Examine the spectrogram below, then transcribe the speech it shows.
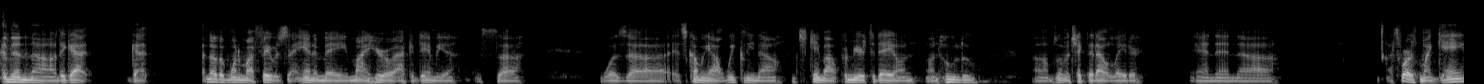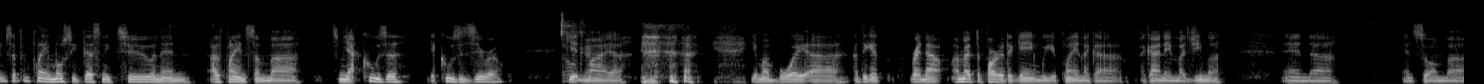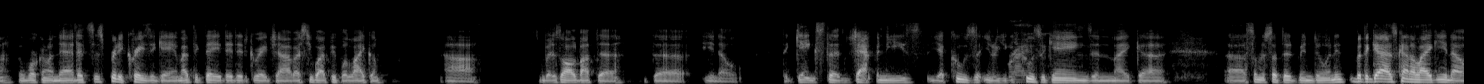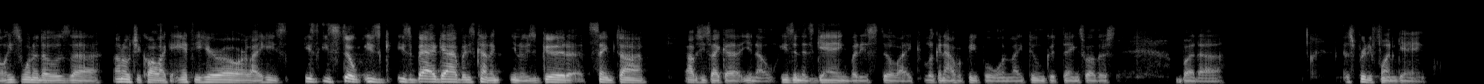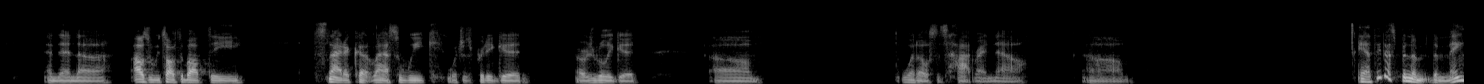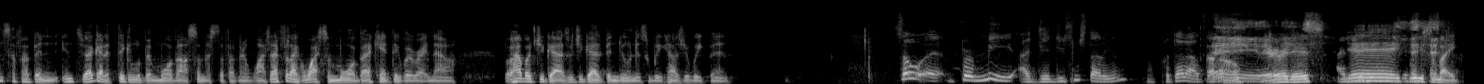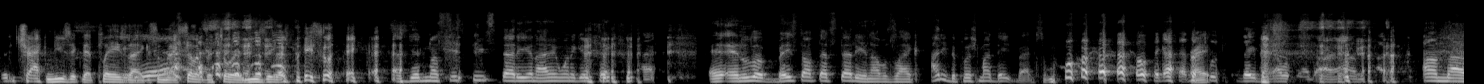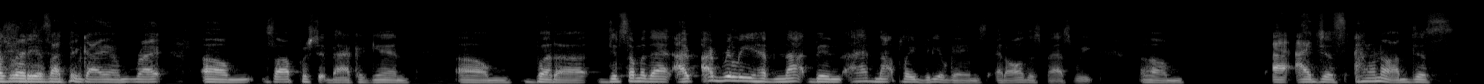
and then uh, they got got another one of my favorites, the anime My Hero Academia. It's uh, was uh, it's coming out weekly now. It just came out premiere today on on Hulu. Um, so I'm gonna check that out later. And then uh, as far as my games, I've been playing mostly Destiny 2, and then I was playing some uh, some Yakuza, Yakuza Zero. Getting my uh, get my boy. Uh, I think it, right now I'm at the part of the game where you're playing like a, a guy named Majima, and uh, and so I'm uh, been working on that. It's it's pretty crazy game. I think they they did a great job. I see why people like them, uh, but it's all about the the you know the gangster Japanese yakuza you know yakuza right. gangs and like uh, uh, some of the stuff they've been doing. But the guy's kind of like you know he's one of those uh, I don't know what you call like an anti-hero or like he's he's he's still he's he's a bad guy, but he's kind of you know he's good at the same time. Obviously, he's like a you know he's in his gang, but he's still like looking out for people and like doing good things for others. But uh, it's a pretty fun game. And then uh, also we talked about the Snyder Cut last week, which was pretty good, or was really good. Um, what else is hot right now? Um, yeah, I think that's been the, the main stuff I've been into. I got to think a little bit more about some of the stuff I've been watching. I feel like I watched some more, but I can't think of it right now. But how about you guys? What you guys been doing this week? How's your week been? So uh, for me, I did do some studying. I'll put that out there. Hey, there, there, it is. is. Yay! Did, some like track music that plays like yeah. some like celebratory music that plays. Like. I did my study, and I didn't want to get and, and, look, based off that study, and I was like, I need to push my date back some more. like I had right. to push the date back. I was like, all right, I'm, not, I'm not as ready as I think I am. Right. Um, so I pushed it back again. Um, but uh, did some of that. I, I really have not been, I have not played video games at all this past week. Um, I, I just, I don't know. I'm just,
